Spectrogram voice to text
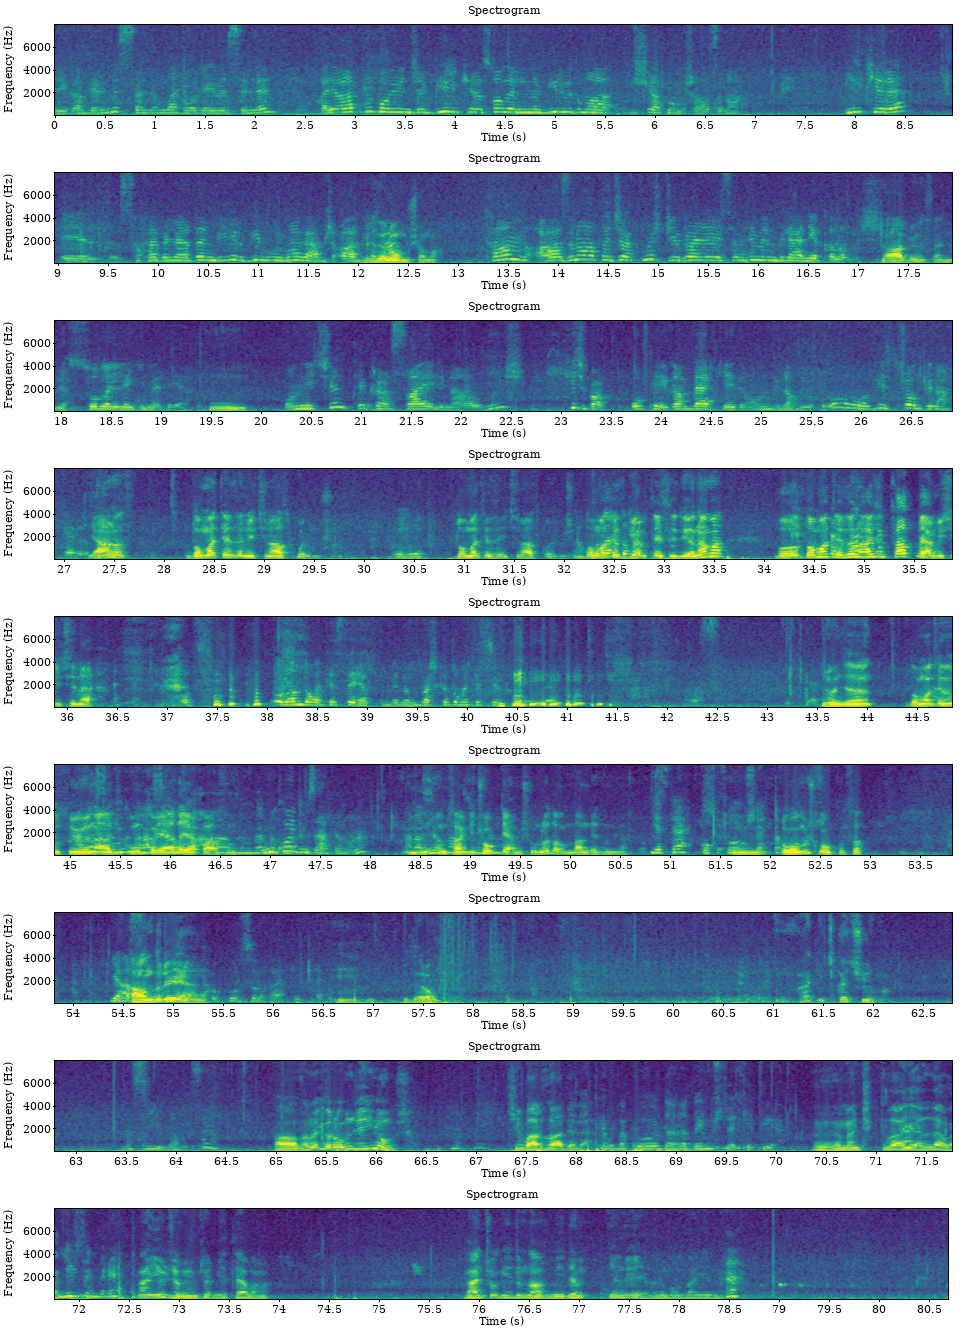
Peygamberimiz sallallahu aleyhi ve sellem hayatı boyunca bir kere sol eline bir yuduma bir şey atmamış ağzına. Bir kere e, sahabelerden biri bir hurma vermiş arkadan. Güzel olmuş ama. Tam ağzına atacakmış. Cebrail aleyhisselam hemen bileğini yakalamış. Ne yapıyorsun sen diye. Sol elle yeme diye. Hı. Onun için tekrar sağ eline almış. Hiç bak o peygamber ki yedin, onun günahı yok. Oo biz çok günahkarız. Yalnız domatesin içine az koymuşum. Neyi? Domatesi içine az koymuşum. Domates domates. köftesi diyorsun ama bu domatesin acık tatmayamış içine. Olan domatesle yaptım ben onu. Başka domates yok. evde. Olsun. Önceden domatesin suyuna Anasının- acık un koyar da yaparsın. ağzından Un koydum zaten ona. Anasının Bilmiyorum sanki ağzından. çok gelmiş unu da ondan dedim ben. Yeter. Kokusu olmuş. Hı. yeter. Olmuş kokusu. Yağsı Andırıyor yani. Kokusu var hakikaten. Güzel olmuş. Bak hiç kaçıyor mu? Nasıl iyi baksana. Ağzına göre olunca yiyormuş. Kibar zadeler. Bak o orada aradaymış erkekler. He, hemen çıktılar geldiler bak. Yersin bire. Ben yemeyeceğim yemeyeceğim yeter bana. Ben çok yedim zaman midem yanıyor ya benim ondan yemiyorum. Heh.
